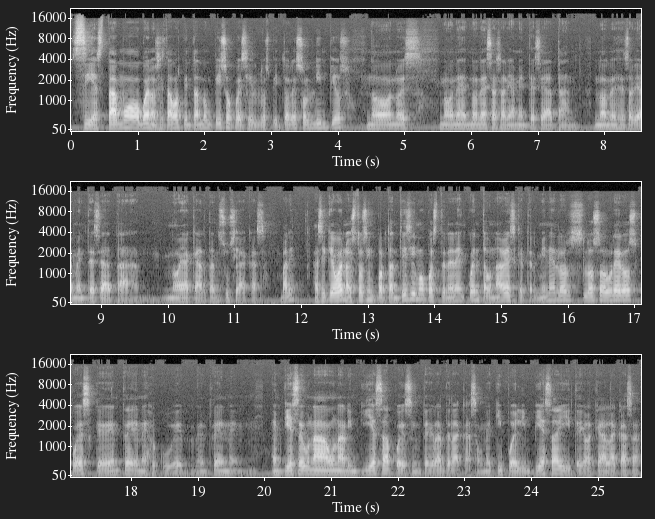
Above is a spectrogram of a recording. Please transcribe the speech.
Si estamos, bueno, si estamos pintando un piso, pues si los pintores son limpios, no, no es, no, no necesariamente sea tan, no necesariamente sea tan, no vaya a quedar tan sucia la casa, ¿vale? Así que bueno, esto es importantísimo pues tener en cuenta una vez que terminen los, los obreros pues que entre en, entre en, empiece una, una, limpieza pues integral de la casa, un equipo de limpieza y te va a quedar la casa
